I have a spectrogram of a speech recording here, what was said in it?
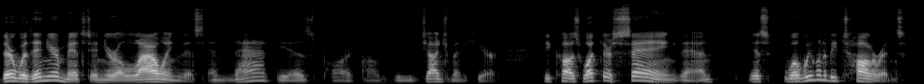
They're within your midst, and you're allowing this. And that is part of the judgment here. Because what they're saying then is, well, we want to be tolerant.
